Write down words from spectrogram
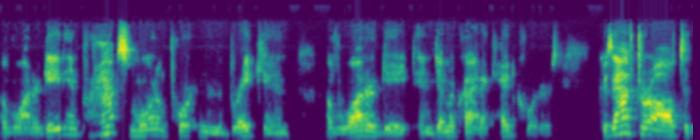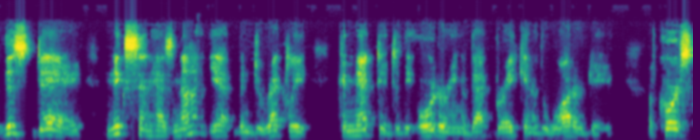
of Watergate, and perhaps more important than the break in of Watergate and Democratic headquarters. Because after all, to this day, Nixon has not yet been directly connected to the ordering of that break in of the Watergate. Of course,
